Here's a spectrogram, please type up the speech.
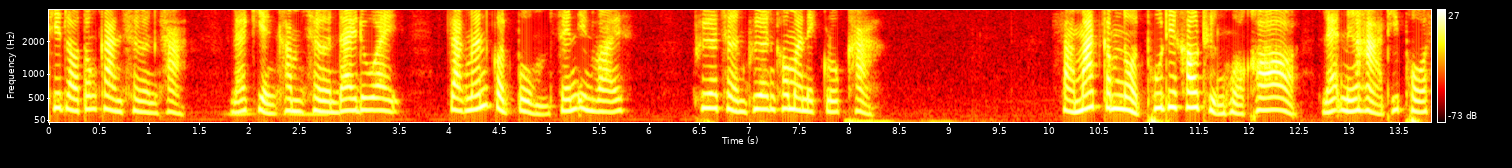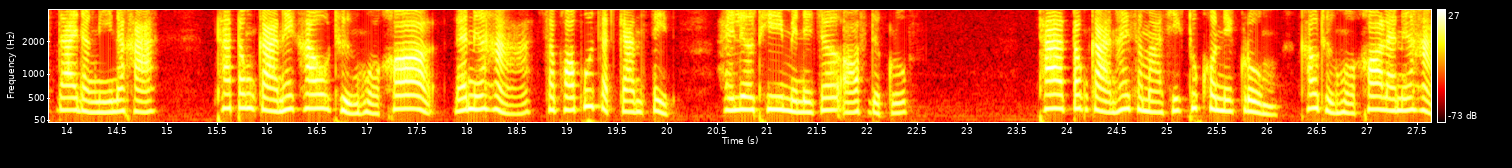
ที่เราต้องการเชิญค่ะ และเขียนคำเชิญได้ด้วย จากนั้นกดปุ่ม Send Invite เพื่อเชิญเพื่อนเข้ามาในกลุ่มค่ะ สามารถกำหนดผู้ที่เข้าถึงหัวข้อ และเนื้อหาที่โพสต์ได้ดังนี้นะคะ ถ้าต้องการให้เข้าถึงหัวข้อ และเนื้อหาเฉพาะผู้จัดการสิทธิ์ ให้เลือกที่ Manager of the Groups ถ้าต้องการให้สมาชิกทุกคนในกลุ่ม เข้าถึงหัวข้อและเนื้อหา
